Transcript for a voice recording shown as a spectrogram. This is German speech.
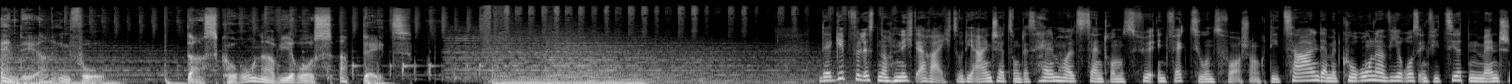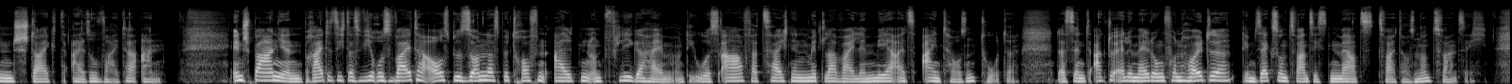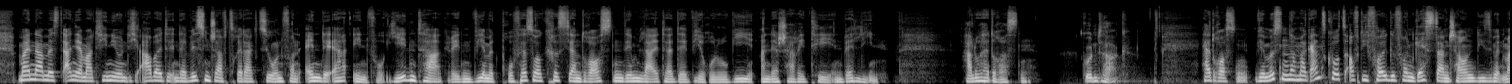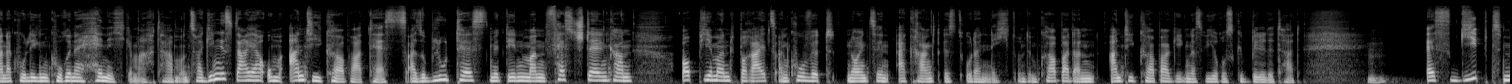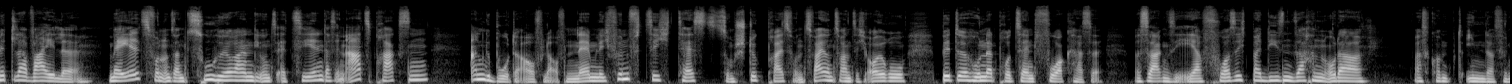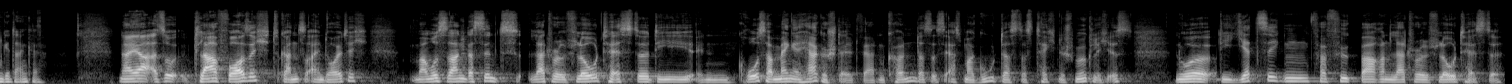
NDR Info. Das Coronavirus Update. Der Gipfel ist noch nicht erreicht, so die Einschätzung des Helmholtz-Zentrums für Infektionsforschung. Die Zahlen der mit Coronavirus infizierten Menschen steigt also weiter an. In Spanien breitet sich das Virus weiter aus, besonders betroffen Alten- und Pflegeheimen. Und die USA verzeichnen mittlerweile mehr als 1000 Tote. Das sind aktuelle Meldungen von heute, dem 26. März 2020. Mein Name ist Anja Martini und ich arbeite in der Wissenschaftsredaktion von NDR Info. Jeden Tag reden wir mit Professor Christian Drosten, dem Leiter der Virologie an der Charité in Berlin. Hallo, Herr Drosten. Guten Tag. Herr Drosten, wir müssen noch mal ganz kurz auf die Folge von gestern schauen, die Sie mit meiner Kollegin Corinna Hennig gemacht haben. Und zwar ging es da ja um Antikörpertests, also Bluttests, mit denen man feststellen kann, ob jemand bereits an Covid-19 erkrankt ist oder nicht und im Körper dann Antikörper gegen das Virus gebildet hat. Mhm. Es gibt mittlerweile Mails von unseren Zuhörern, die uns erzählen, dass in Arztpraxen Angebote auflaufen, nämlich 50 Tests zum Stückpreis von 22 Euro, bitte 100 Prozent Vorkasse. Was sagen Sie, eher Vorsicht bei diesen Sachen oder was kommt Ihnen da für ein Gedanke? Naja, also klar Vorsicht, ganz eindeutig. Man muss sagen, das sind Lateral Flow Teste, die in großer Menge hergestellt werden können. Das ist erstmal gut, dass das technisch möglich ist. Nur die jetzigen verfügbaren Lateral Flow Teste,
